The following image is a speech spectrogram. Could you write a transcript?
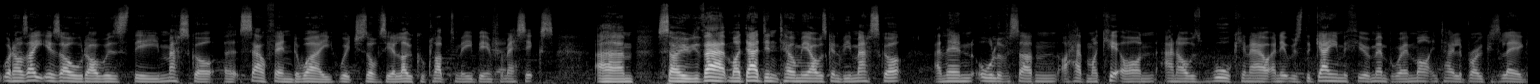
When I was eight years old, I was the mascot at Southend Away, which is obviously a local club to me, being from Essex. Um, so that, my dad didn't tell me I was going to be mascot. And then all of a sudden, I had my kit on and I was walking out, and it was the game, if you remember, where Martin Taylor broke his leg.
